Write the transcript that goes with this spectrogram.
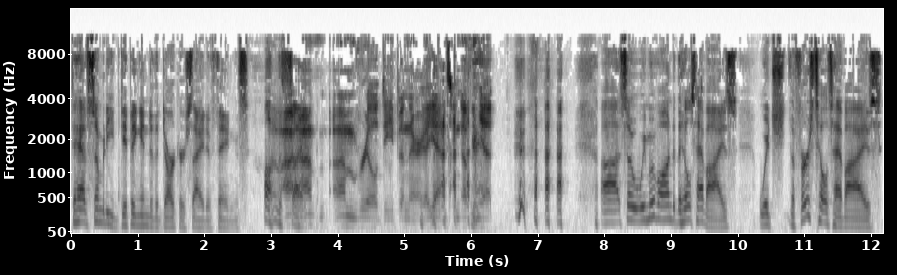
to have somebody dipping into the darker side of things on the I, site. I'm I'm real deep in there. Yeah, I nothing yet. uh, so we move on to the Hills Have Eyes, which the first Hills Have Eyes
